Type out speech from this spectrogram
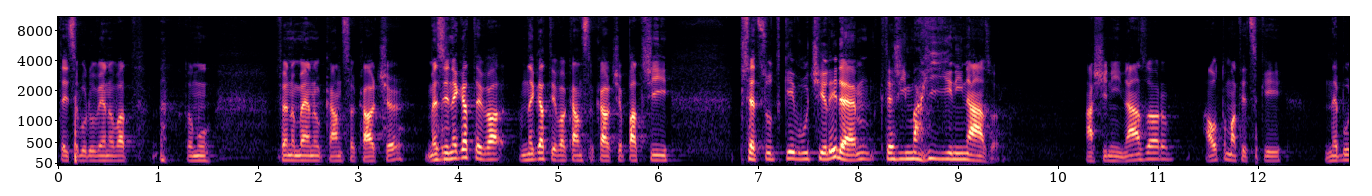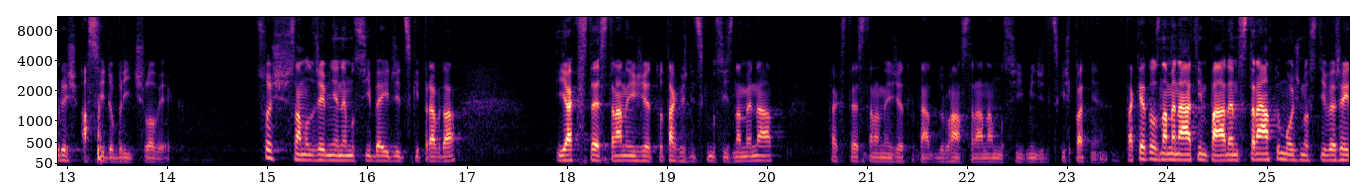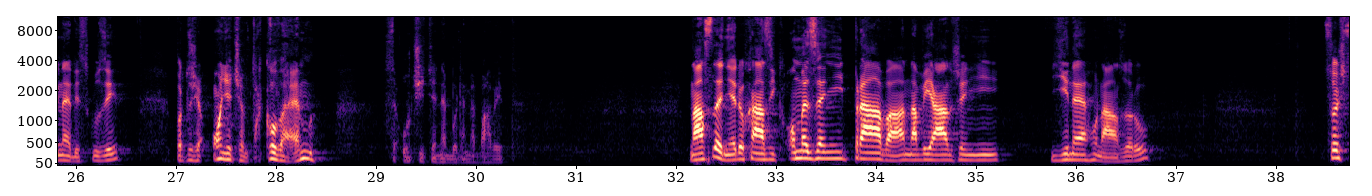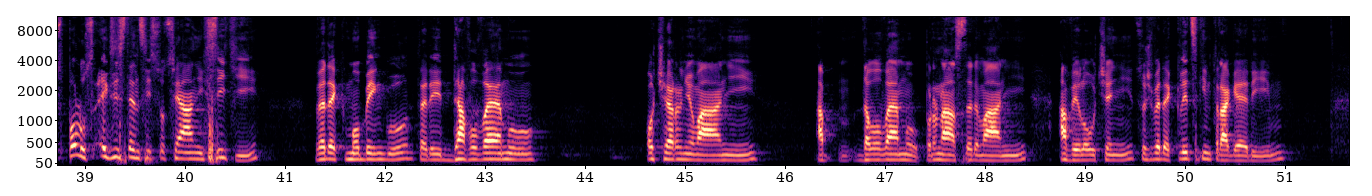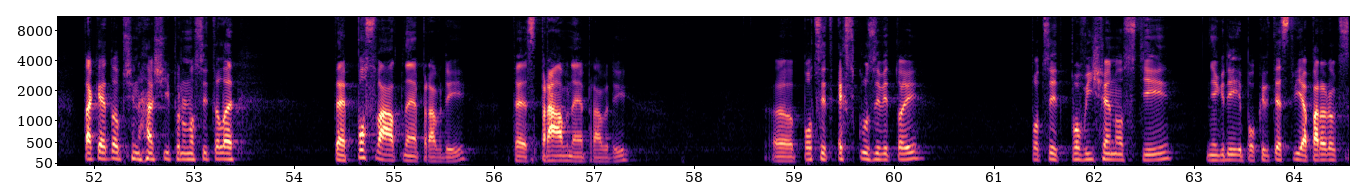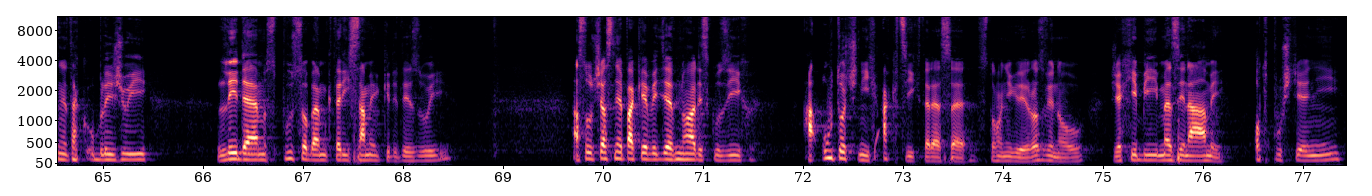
teď se budu věnovat tomu fenoménu cancel culture. Mezi negativa, negativa cancel culture patří předsudky vůči lidem, kteří mají jiný názor. Máš jiný názor, automaticky nebudeš asi dobrý člověk. Což samozřejmě nemusí být vždycky pravda. Jak z té strany, že to tak vždycky musí znamenat, tak z té strany, že to ta druhá strana musí mít vždycky špatně. Také to znamená tím pádem ztrátu možnosti veřejné diskuzi, protože o něčem takovém se určitě nebudeme bavit. Následně dochází k omezení práva na vyjádření jiného názoru, což spolu s existencí sociálních sítí vede k mobbingu, tedy davovému očerňování a davovému pronásledování a vyloučení, což vede k lidským tragédiím. Také to přináší pro nositele té posvátné pravdy, té správné pravdy, e, pocit exkluzivity, pocit povýšenosti, někdy i pokrytectví a paradoxně tak ubližují lidem způsobem, který sami kritizují. A současně pak je vidět v mnoha diskuzích a útočných akcích, které se z toho někdy rozvinou, že chybí mezi námi odpuštění.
